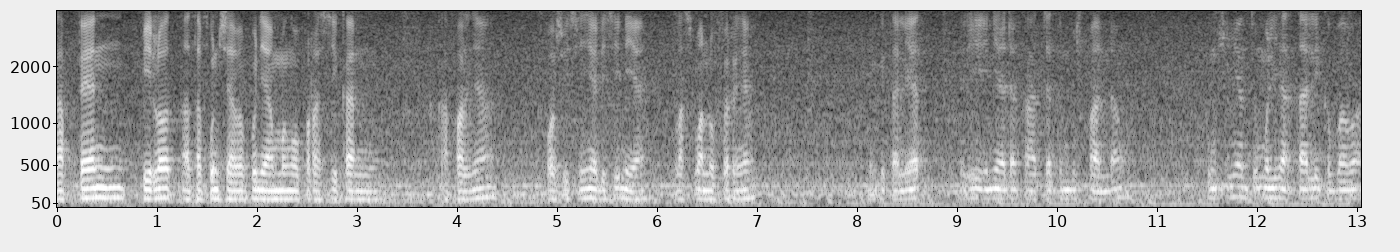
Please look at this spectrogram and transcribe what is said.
kapten, pilot ataupun siapa pun yang mengoperasikan kapalnya posisinya di sini ya, last maneuvernya. Ini kita lihat. Jadi ini ada kaca tembus pandang. Fungsinya untuk melihat tali ke bawah.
